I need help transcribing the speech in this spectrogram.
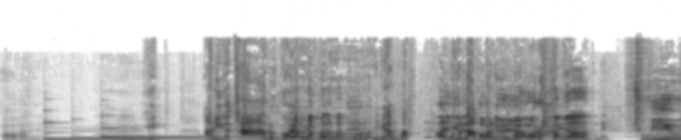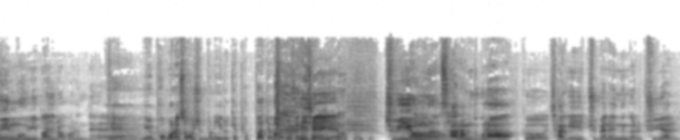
아, 예. 이게 아니 이거 다 아는 거예요. 이거는 그냥 막 아니, 오늘 남발이구만. 영어로 하면 네. 주의 의무 위반이라고 하는데. 예, 이게 법원에서 오신 분이 이렇게 편파적이어도 되는 예, 예. 주의 의무 어. 사람 누구나 그 자기 주변에 있는 거를 주의할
